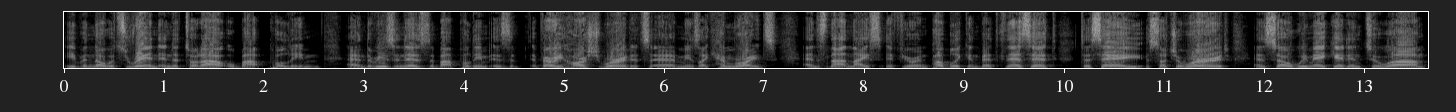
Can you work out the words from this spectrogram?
even though it's written in the Torah ubat polim. And the reason is the polim is a, a very harsh word. It uh, means like hemorrhoids, and it's not nice if you're in public in Bet Knesset to say such a word. And so we make it into um,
